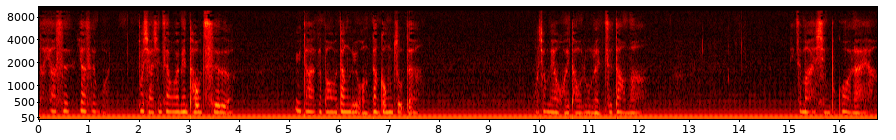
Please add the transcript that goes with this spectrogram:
那要是要是我不小心在外面偷吃了，遇到一个把我当女王、当公主的，我就没有回头路了，你知道吗？你怎么还醒不过来啊？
